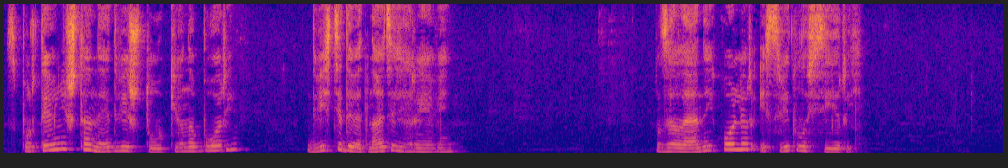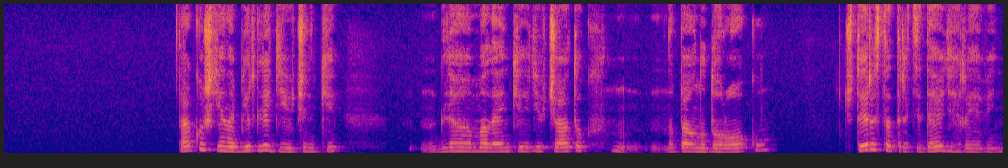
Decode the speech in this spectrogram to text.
Спортивні штани дві штуки в наборі 219 гривень. Зелений колір і світло-сірий. Також є набір для дівчинки, для маленьких дівчаток, напевно, до року. 439 гривень.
